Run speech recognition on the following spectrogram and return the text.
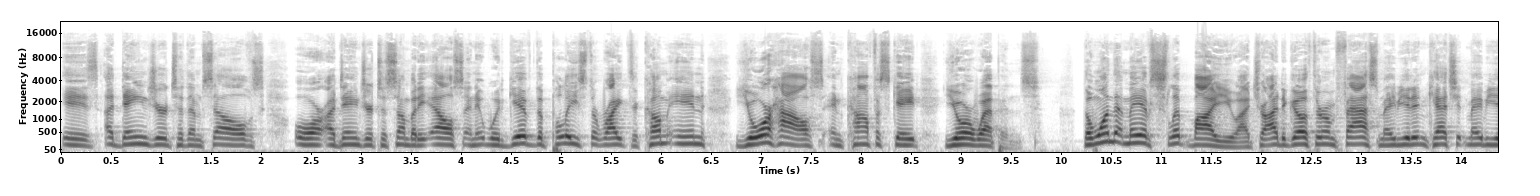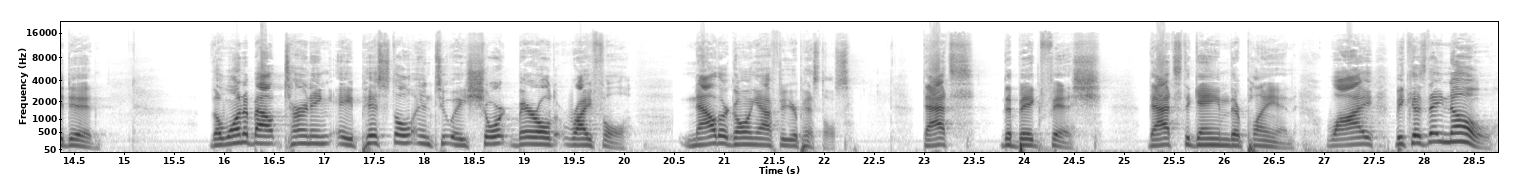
is a danger to themselves or a danger to somebody else, and it would give the police the right to come in your house and confiscate your weapons. The one that may have slipped by you, I tried to go through them fast. Maybe you didn't catch it, maybe you did. The one about turning a pistol into a short barreled rifle. Now they're going after your pistols. That's the big fish. That's the game they're playing. Why? Because they know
